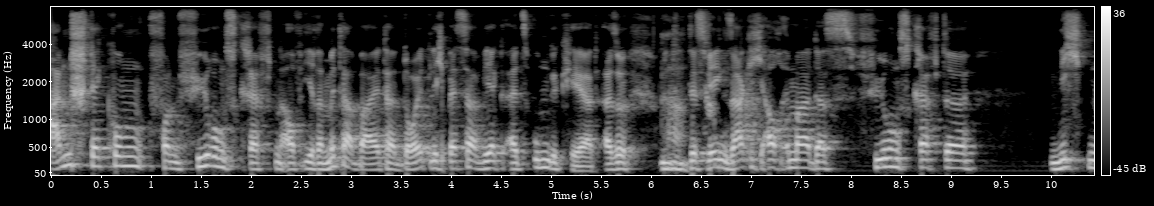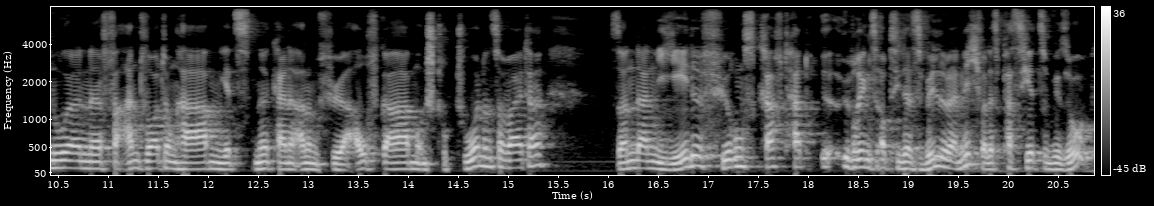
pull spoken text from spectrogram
Ansteckung von Führungskräften auf ihre Mitarbeiter deutlich besser wirkt als umgekehrt. Also ah. deswegen sage ich auch immer, dass Führungskräfte nicht nur eine Verantwortung haben, jetzt, ne, keine Ahnung, für Aufgaben und Strukturen und so weiter, sondern jede Führungskraft hat, übrigens, ob sie das will oder nicht, weil es passiert sowieso,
